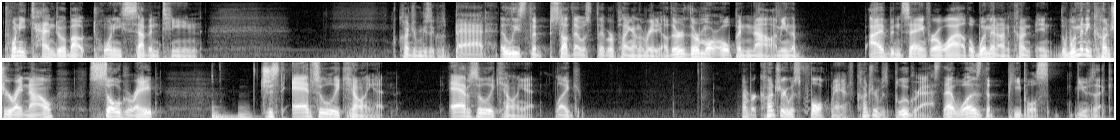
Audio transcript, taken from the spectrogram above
2010 to about 2017, country music was bad. At least the stuff that was that were playing on the radio. They're they're more open now. I mean, the I've been saying for a while the women on the women in country right now so great, just absolutely killing it, absolutely killing it. Like remember, country was folk, man. Country was bluegrass. That was the people's music.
